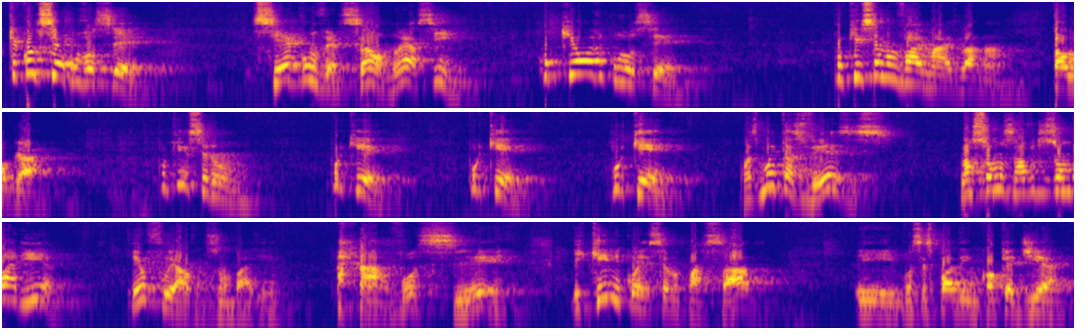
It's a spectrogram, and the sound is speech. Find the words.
O que aconteceu com você? Se é conversão, não é assim? O que houve com você? Por que você não vai mais lá na tal lugar? Por que você não? Por quê? Por quê? Por quê? Mas muitas vezes nós somos alvo de zombaria. Eu fui alvo de zombaria. Ah, você! E quem me conheceu no passado, e vocês podem qualquer dia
